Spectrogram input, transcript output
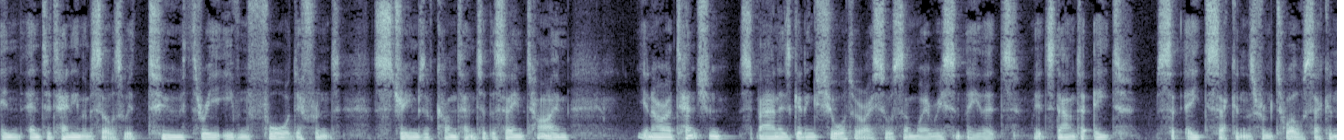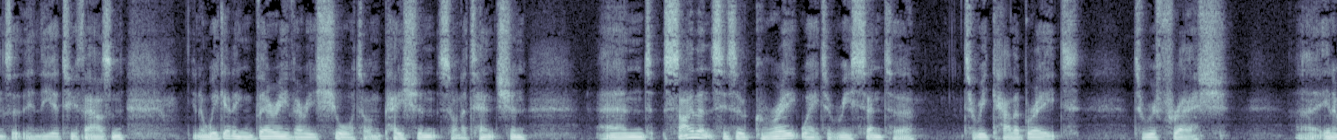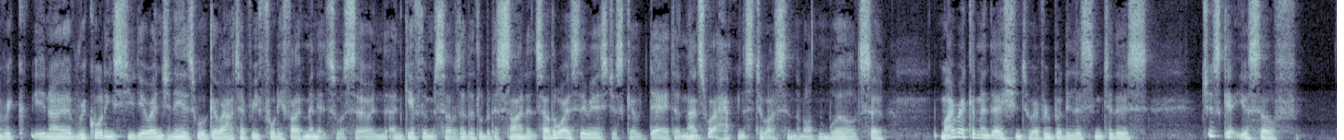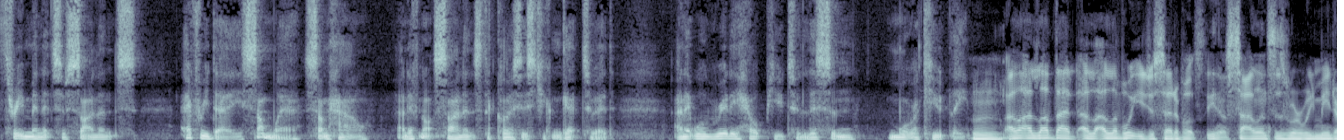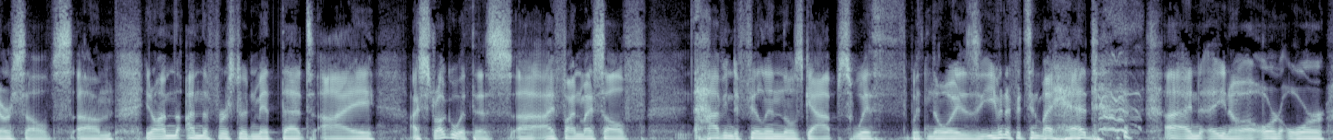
in entertaining themselves with two, three, even four different streams of content at the same time, you know, our attention span is getting shorter. I saw somewhere recently that it's down to eight eight seconds from 12 seconds in the year 2000. You know, we're getting very, very short on patience, on attention. And silence is a great way to recenter, to recalibrate, to refresh. Uh, in a rec- you know, a recording studio, engineers will go out every 45 minutes or so and, and give themselves a little bit of silence. Otherwise, their ears just go dead. And that's what happens to us in the modern world. So, my recommendation to everybody listening to this just get yourself three minutes of silence every day, somewhere, somehow. And if not silence, the closest you can get to it. And it will really help you to listen more acutely. Mm, I, I, love that. I, I, love what you just said about you know silence is where we meet ourselves. Um, you know, I'm I'm the first to admit that I I struggle with this. Uh, I find myself having to fill in those gaps with with noise, even if it's in my head, uh, and you know, or or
